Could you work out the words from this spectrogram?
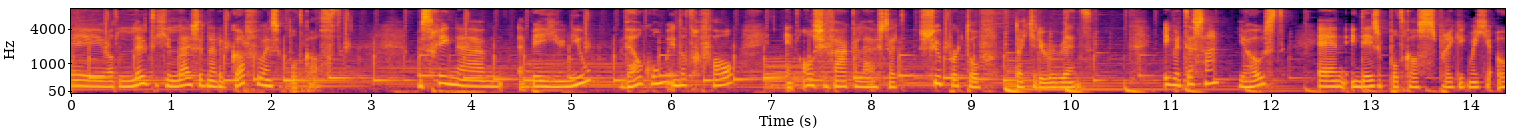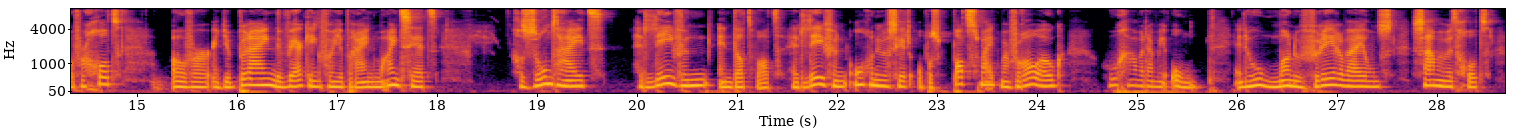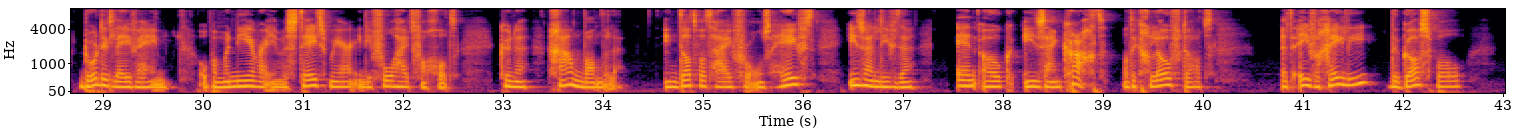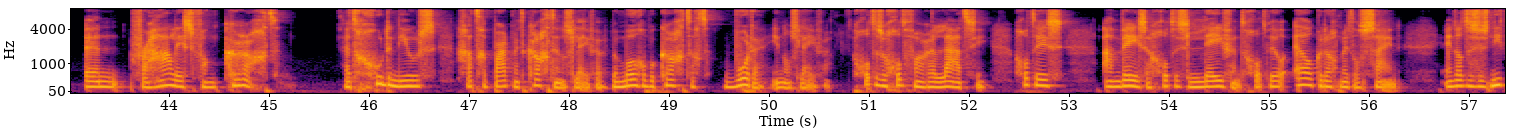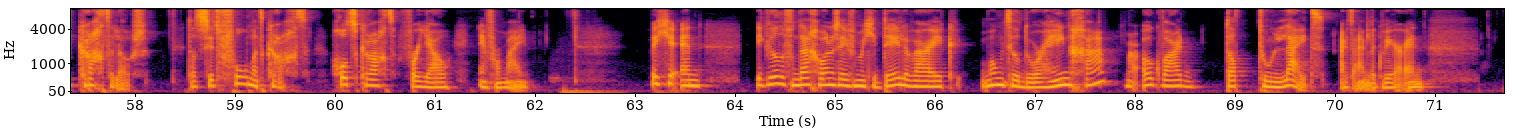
Hey, wat leuk dat je luistert naar de Godfluencer podcast. Misschien ehm, ben je hier nieuw, welkom in dat geval. En als je vaker luistert, super tof dat je er weer bent. Ik ben Tessa, je host. En in deze podcast spreek ik met je over God, over je brein, de werking van je brein, mindset, gezondheid, het leven en dat wat het leven ongenuanceerd op ons pad smijt, maar vooral ook hoe gaan we daarmee om? En hoe manoeuvreren wij ons samen met God door dit leven heen op een manier waarin we steeds meer in die volheid van God kunnen gaan wandelen? In dat wat Hij voor ons heeft, in Zijn liefde en ook in Zijn kracht. Want ik geloof dat het Evangelie, de Gospel, een verhaal is van kracht. Het goede nieuws gaat gepaard met kracht in ons leven. We mogen bekrachtigd worden in ons leven. God is een God van relatie. God is aanwezig. God is levend. God wil elke dag met ons zijn. En dat is dus niet krachteloos. Dat zit vol met kracht. Gods kracht voor jou en voor mij. Weet je, en ik wilde vandaag gewoon eens even met je delen waar ik momenteel doorheen ga, maar ook waar dat toe leidt uiteindelijk weer. En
